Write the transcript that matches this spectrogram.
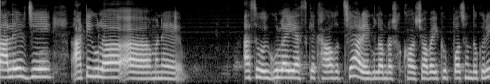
তালের যে আটিগুলা মানে আছে ওইগুলাই আজকে খাওয়া হচ্ছে, আর এগুলো আমরা সবাই খুব পছন্দ করি।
